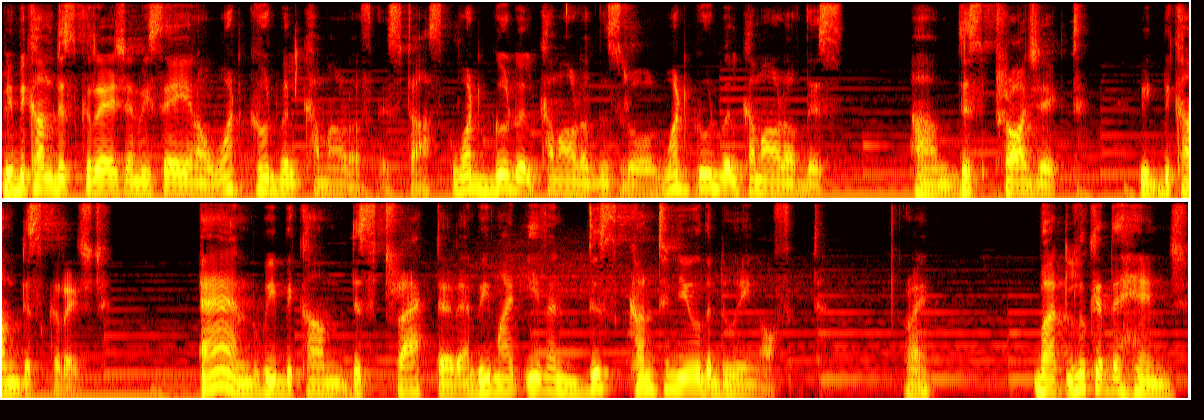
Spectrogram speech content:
We become discouraged and we say, you know, what good will come out of this task? What good will come out of this role? What good will come out of this, um, this project? We become discouraged. And we become distracted and we might even discontinue the doing of it, right? But look at the hinge.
